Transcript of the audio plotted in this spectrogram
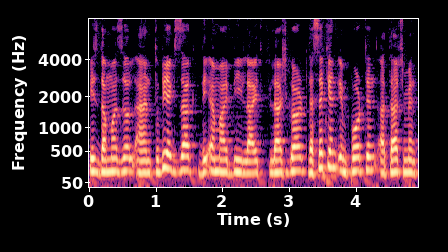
is the muzzle and to be exact the MIP light flash guard. The second important attachment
